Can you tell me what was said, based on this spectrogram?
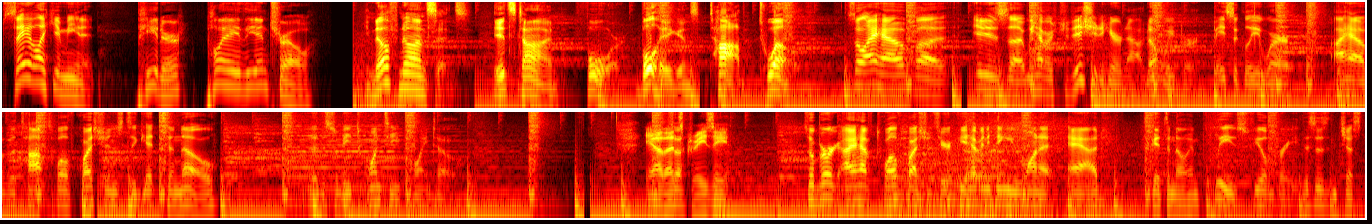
say it like you mean it. Peter, play the intro. Enough nonsense. It's time for Bullhagen's Top 12. So I have uh, it is uh, we have a tradition here now, don't we, Berg? Basically, where I have the top 12 questions to get to know. Uh, this would be 20.0. Yeah, that's So- crazy. So Berg, I have 12 questions here. If you have anything you want to add to get to know him, please feel free. This isn't just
